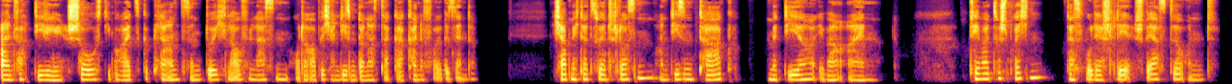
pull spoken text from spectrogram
einfach die Shows, die bereits geplant sind, durchlaufen lassen oder ob ich an diesem Donnerstag gar keine Folge sende. Ich habe mich dazu entschlossen, an diesem Tag mit dir über ein Thema zu sprechen, das wohl der schwerste und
